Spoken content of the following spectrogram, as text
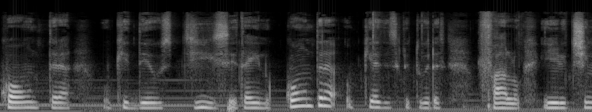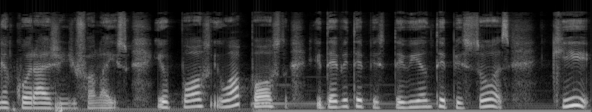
contra o que Deus disse, está indo contra o que as Escrituras falam. E ele tinha coragem de falar isso. Eu posso, eu aposto que deve ter, deviam ter pessoas que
